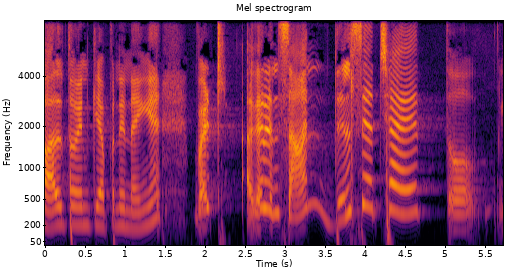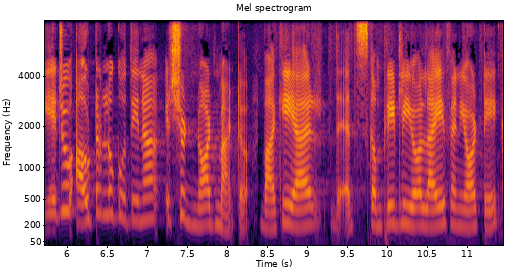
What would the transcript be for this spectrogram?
बाल तो इनके अपने नहीं है बट अगर इंसान दिल से अच्छा है तो ये जो आउटर लुक होती है ना इट शुड नॉट मैटर बाकी यार it's completely your life and your take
